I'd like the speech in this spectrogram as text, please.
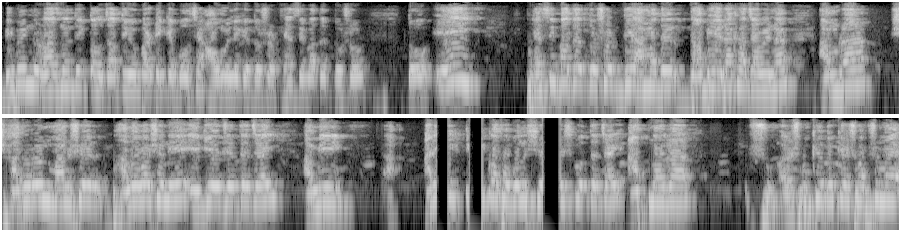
বিভিন্ন রাজনৈতিক দল জাতীয় পার্টিকে বলছে আওয়ামী লীগের দোষর, ফ্যাসিবাদের দোষর। তো এই ফ্যাসিবাদের দোষর দিয়ে আমাদের দাবিয়ে রাখা যাবে না। আমরা সাধারণ মানুষের ভালোবাসা নিয়ে এগিয়ে যেতে চাই। আমি আরেকটি কথা বলে শেষ করতে চাই। আপনারা সুখে দুঃখে সবসময়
